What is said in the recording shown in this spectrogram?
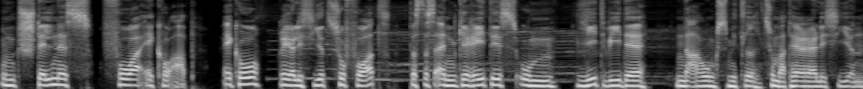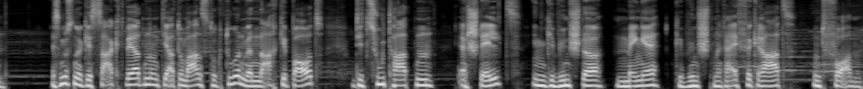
und stellen es vor Echo ab. Echo realisiert sofort, dass das ein Gerät ist, um jedwede Nahrungsmittel zu materialisieren. Es muss nur gesagt werden und die atomaren Strukturen werden nachgebaut und die Zutaten erstellt in gewünschter Menge, gewünschten Reifegrad und Form.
